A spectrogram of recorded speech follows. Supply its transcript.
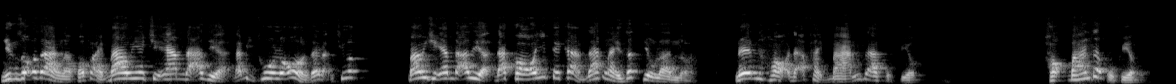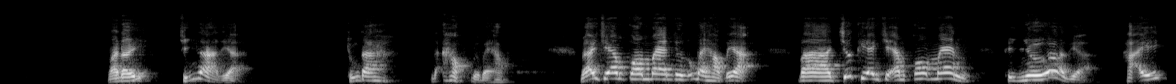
nhưng rõ ràng là có phải bao nhiêu chị em đã gì ạ? Đã bị thua lỗ ở giai đoạn trước. Bao nhiêu chị em đã gì ạ? Đã có những cái cảm giác này rất nhiều lần rồi. Nên họ đã phải bán ra cổ phiếu. Họ bán ra cổ phiếu. Và đấy chính là gì ạ? Chúng ta đã học được bài học đấy anh chị em comment cho những bài học đi ạ. Và trước khi anh chị em comment thì nhớ là gì ạ? Hãy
